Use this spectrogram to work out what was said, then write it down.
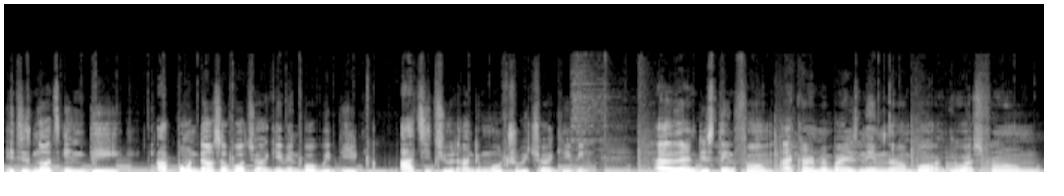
It is not in the abundance of what you are giving, but with the attitude and the mode through which you are giving. I learned this thing from I can't remember his name now, but it was from.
